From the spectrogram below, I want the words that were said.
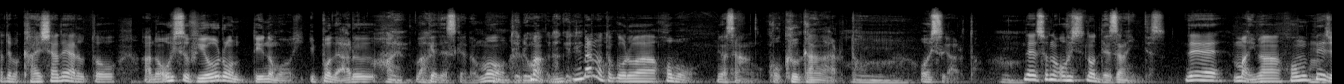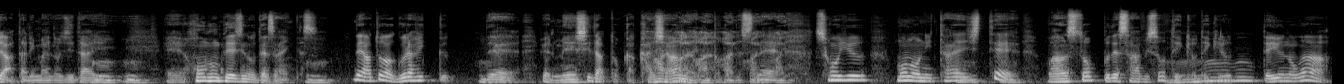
例えば会社であるとあのオフィス不要論っていうのも一方であるわけですけども、まあ今のところはほぼ皆さんこう空間があると、オフィスがあると。でそのオフィスのデザインです。で、まあ、今ホームページは当たり前の時代、うん、えー、ホームページのデザインです。であとはグラフィックでいわゆる名刺だとか会社案内だとかですねそういうものに対してワンストップでサービスを提供できるっていうのが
